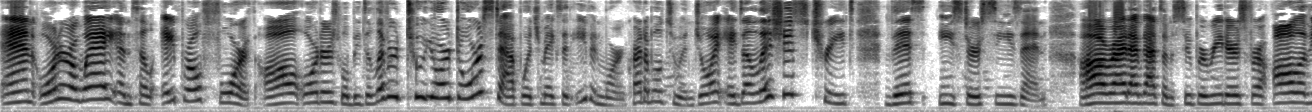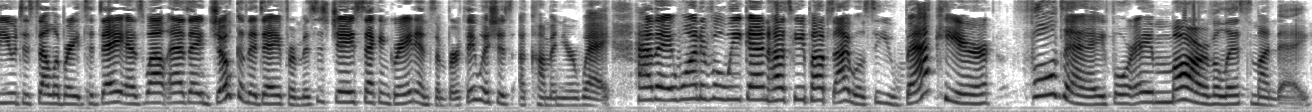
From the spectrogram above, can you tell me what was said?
and order away until April 4th. All orders will be delivered to your doorstep, which makes it even more incredible to enjoy a delicious treat this Easter season. All right right, I've got some super readers for all of you to celebrate today, as well as a joke of the day from Mrs. J's second grade and some birthday wishes a coming your way. Have a wonderful weekend, Husky Pups. I will see you back here full day for a marvelous Monday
